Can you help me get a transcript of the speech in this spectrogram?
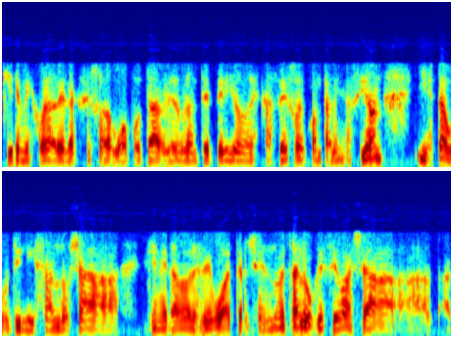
quiere mejorar el acceso a agua potable durante periodos de escasez o de contaminación y está utilizando ya generadores de watergen. No es algo que se vaya a, a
